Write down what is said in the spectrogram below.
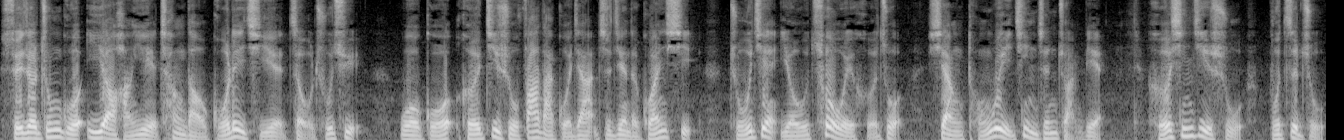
随着中国医药行业倡导国内企业走出去，我国和技术发达国家之间的关系逐渐由错位合作向同位竞争转变，核心技术不自主。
